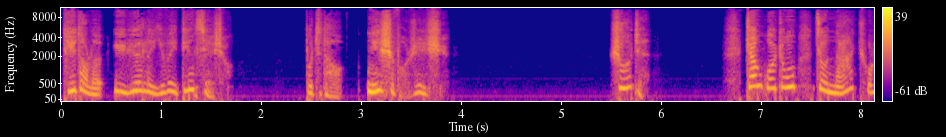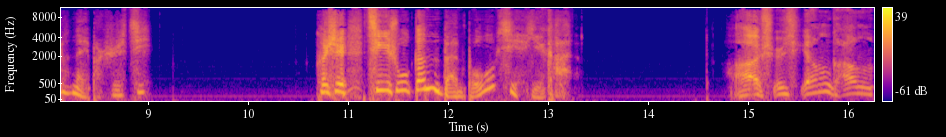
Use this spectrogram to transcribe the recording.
提到了预约了一位丁先生，不知道您是否认识。说着，张国忠就拿出了那本日记。可是七叔根本不屑一看。他是香港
